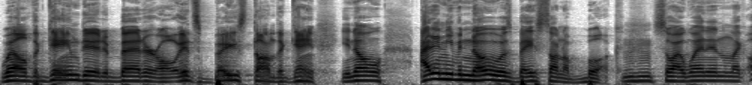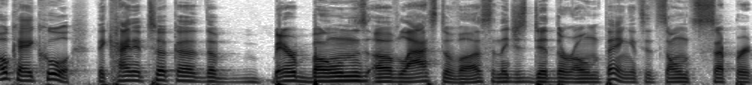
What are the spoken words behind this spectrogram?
well, the game did it better. Oh, it's based on the game. You know, I didn't even know it was based on a book. So I went in like, okay, cool. They kind of took uh, the bare bones of Last of Us and they just did their own thing. It's its own separate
